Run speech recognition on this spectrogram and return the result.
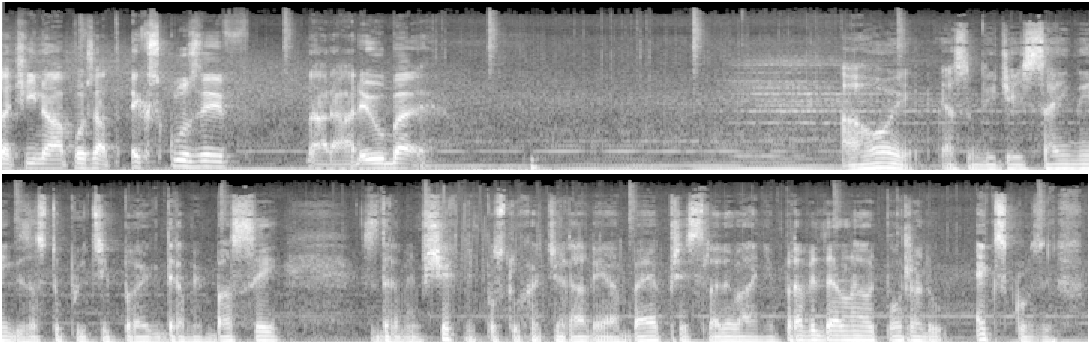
Začíná pořad Exkluziv na rádiu B. Ahoj, já jsem DJ Sainik, zastupující projekt Dramy Basy. Zdravím všechny posluchače Rádia B při sledování pravidelného pořadu Exkluziv.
